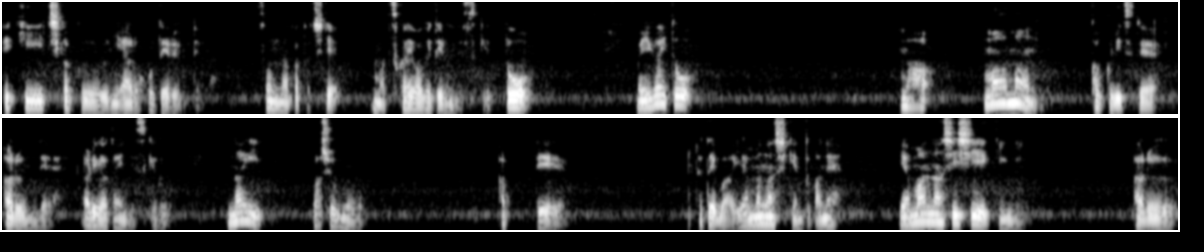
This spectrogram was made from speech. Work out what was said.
駅近くにあるホテルみたいなそんな形で、まあ、使い分けてるんですけど、まあ、意外とまあ、まあまあの確率であるんで、ありがたいんですけど、ない場所もあって、例えば山梨県とかね、山梨市駅にある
